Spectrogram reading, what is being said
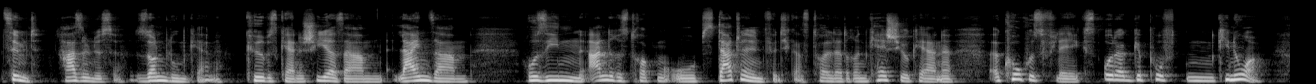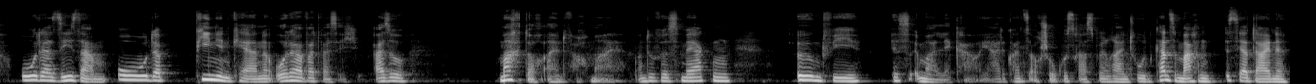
Zimt, Haselnüsse, Sonnenblumenkerne, Kürbiskerne, Chiasamen, Leinsamen, Rosinen, anderes Trockenobst, Datteln finde ich ganz toll da drin, Cashewkerne, äh, Kokosflakes oder gepufften Quinoa oder Sesam oder Pinienkerne oder was weiß ich. Also mach doch einfach mal und du wirst merken, irgendwie ist immer lecker. Ja, du kannst auch Schokosraspeln reintun. Kannst du machen. Ist ja deine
